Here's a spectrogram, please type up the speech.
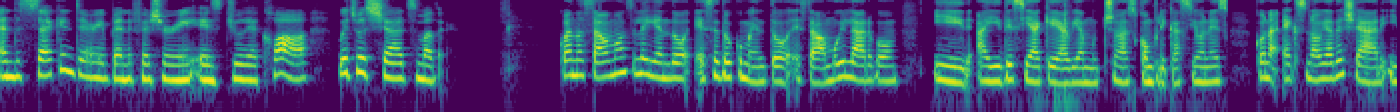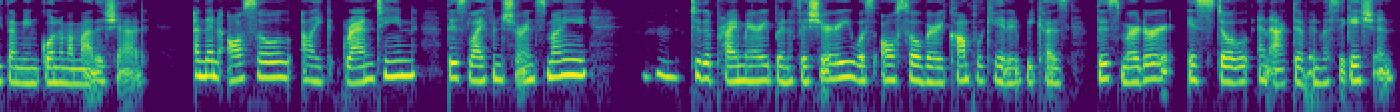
and the secondary beneficiary is Julia Claw, which was Shad's mother. Cuando estábamos leyendo ese documento, estaba muy largo y ahí decía que había muchas complicaciones con la exnovia de Shad y también con la mamá de Shad. And then also, like, granting this life insurance money to the primary beneficiary was also very complicated because this murder is still an active investigation.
